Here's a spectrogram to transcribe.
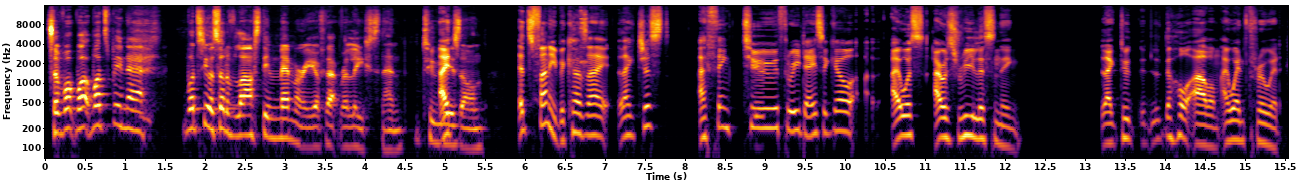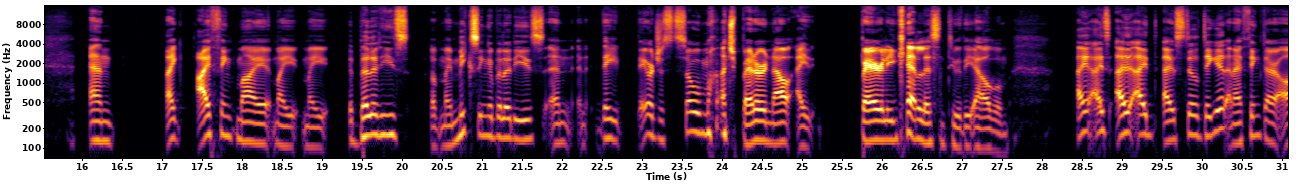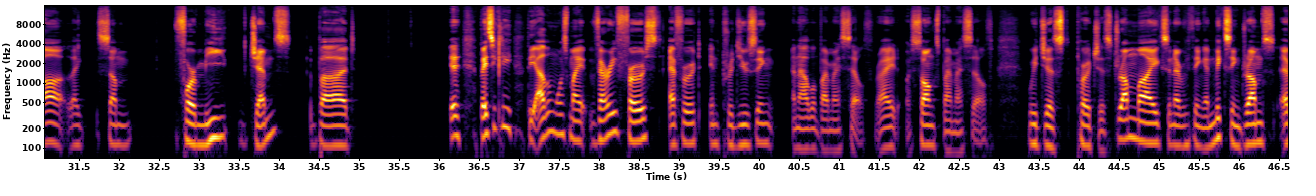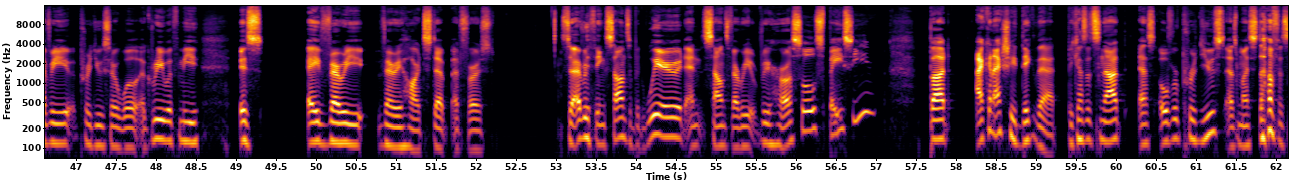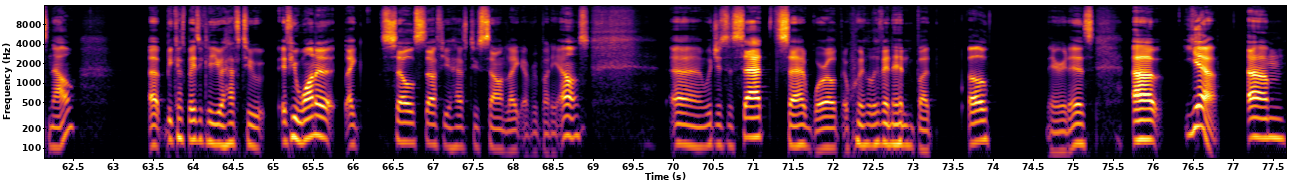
so what what what's been uh, what's your sort of lasting memory of that release then? Two I- years on. it's funny because I like just I think two three days ago I was I was re-listening like to the whole album. I went through it, and like I think my my my abilities of my mixing abilities and, and they they are just so much better now. I barely can listen to the album. I I I I, I still dig it, and I think there are like some for me gems, but it, basically the album was my very first effort in producing an album by myself right? Or songs by myself. We just purchased drum mics and everything and mixing drums every producer will agree with me is a very very hard step at first. So everything sounds a bit weird and sounds very rehearsal spacey but i can actually dig that because it's not as overproduced as my stuff is now uh, because basically you have to if you want to like sell stuff you have to sound like everybody else uh, which is a sad sad world that we're living in but oh there it is uh, yeah um,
